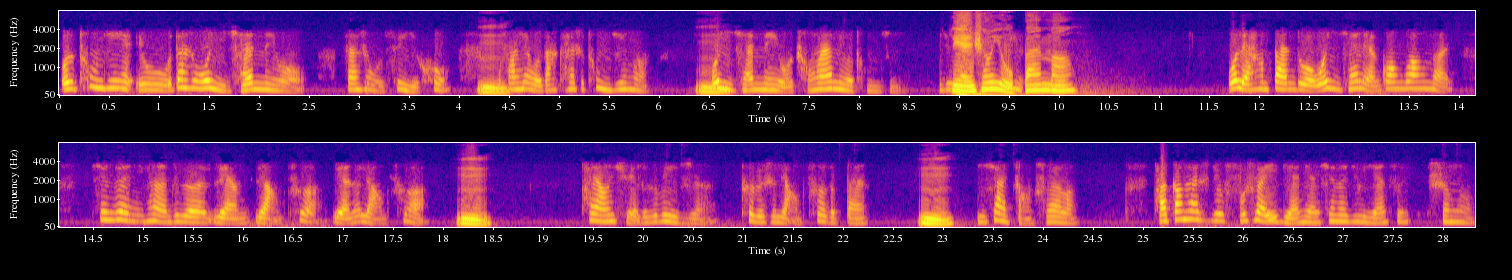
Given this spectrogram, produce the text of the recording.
我的痛经也有，但是我以前没有，三十五岁以后，嗯，我发现我咋开始痛经了？嗯，我以前没有，从来没有痛经。脸上有斑吗？我脸上斑多，我以前脸光光的。现在你看这个脸两侧脸的两侧，嗯，太阳穴这个位置，特别是两侧的斑，嗯，一下长出来了。它刚开始就浮出来一点点，现在就是颜色深了。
